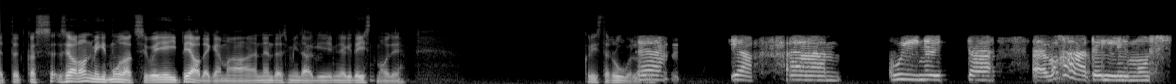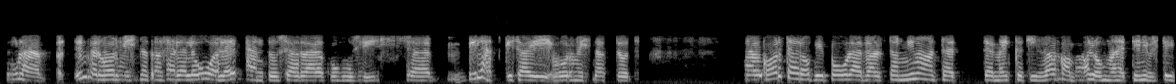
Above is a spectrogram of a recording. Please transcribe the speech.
et, et kas seal on mingeid muudatusi või ei pea tegema nendes midagi, midagi teistmoodi? Kristel Ruubel. jaa, ähm, kui nüüd äh, vahetellimus tuleb ümber vormistada sellele uuele etendusele, kuhu siis äh, piletki sai vormistatud garderoobi poole pealt on niimoodi, et me ikkagi väga palume, et inimesed ei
